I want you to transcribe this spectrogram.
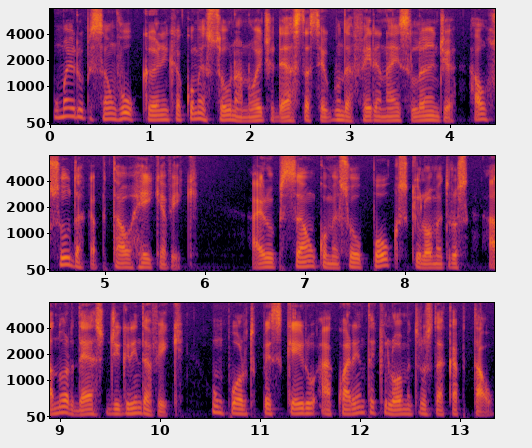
Uma erupção vulcânica começou na noite desta segunda-feira na Islândia, ao sul da capital Reykjavik. A erupção começou poucos quilômetros a nordeste de Grindavik, um porto pesqueiro a 40 quilômetros da capital.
